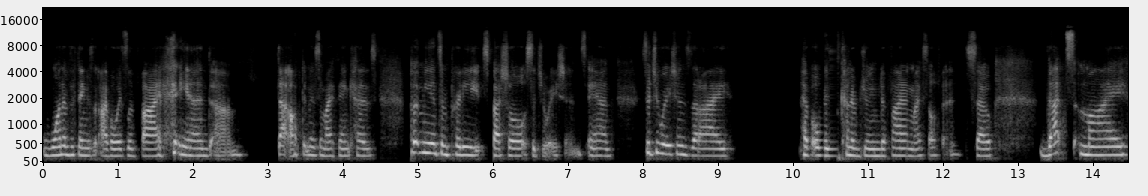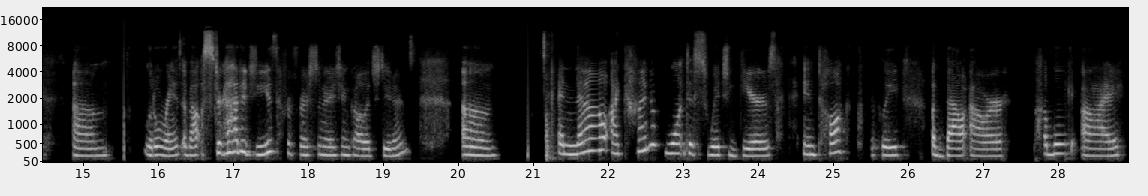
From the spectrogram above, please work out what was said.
one of the things that I've always lived by. And um, that optimism, I think, has put me in some pretty special situations and situations that I have always kind of dreamed of finding myself in. So that's my um, little rant about strategies for first generation college students. Um, and now I kind of want to switch gears and talk quickly about our public eye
